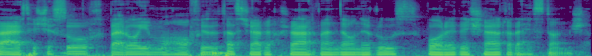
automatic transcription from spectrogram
و ارتش سرخ برای محافظت از شهروندان روس وارد شرق لهستان می شود.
